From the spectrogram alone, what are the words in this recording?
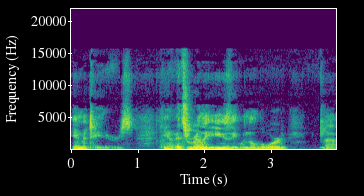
imitators. You know, it's really easy when the Lord, uh,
